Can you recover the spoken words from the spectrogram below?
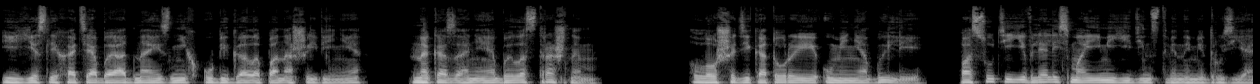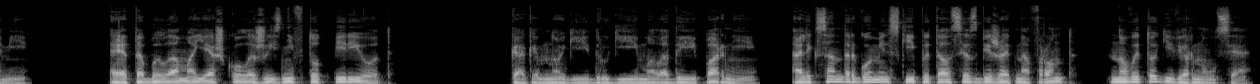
и если хотя бы одна из них убегала по нашей вине, наказание было страшным. Лошади, которые у меня были, по сути являлись моими единственными друзьями. Это была моя школа жизни в тот период, как и многие другие молодые парни, Александр Гомельский пытался сбежать на фронт, но в итоге вернулся.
